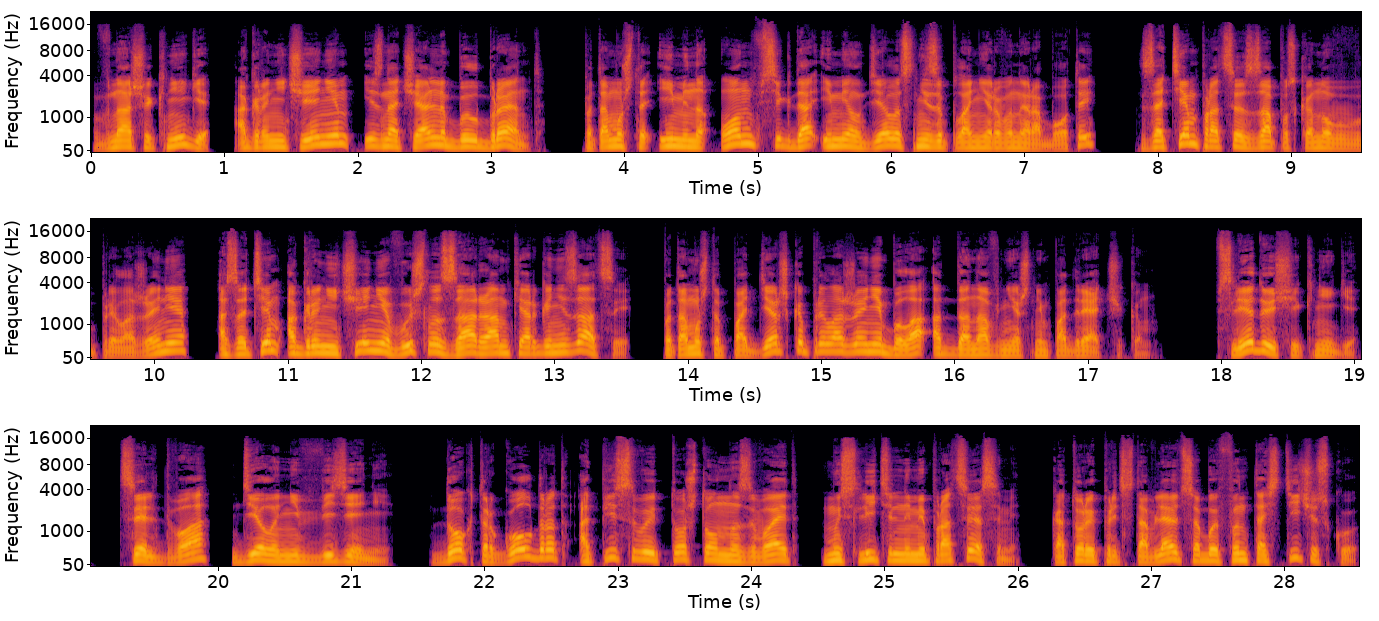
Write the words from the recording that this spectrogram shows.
В нашей книге ограничением изначально был бренд, потому что именно он всегда имел дело с незапланированной работой, затем процесс запуска нового приложения, а затем ограничение вышло за рамки организации, потому что поддержка приложения была отдана внешним подрядчикам. В следующей книге «Цель 2. Дело не в везении» доктор Голдрат описывает то, что он называет мыслительными процессами, которые представляют собой фантастическую,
